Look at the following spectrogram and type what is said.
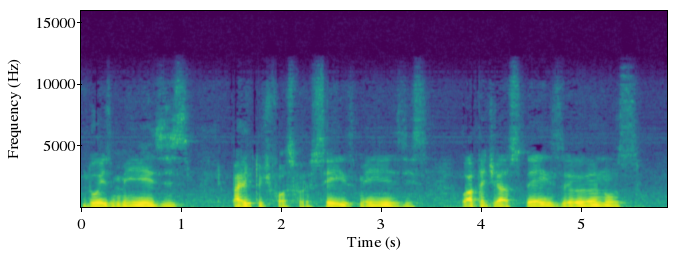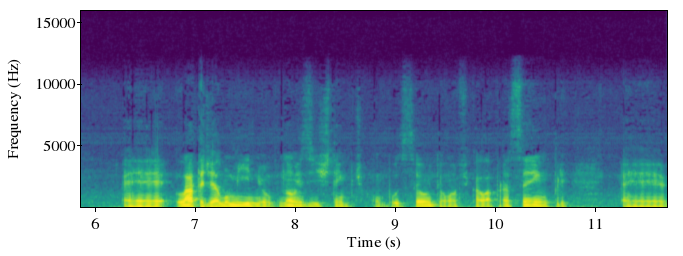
dois meses, palito de fósforo seis meses, lata de aço 10 anos, é, lata de alumínio não existe tempo de composição, então ela fica lá para sempre. É,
